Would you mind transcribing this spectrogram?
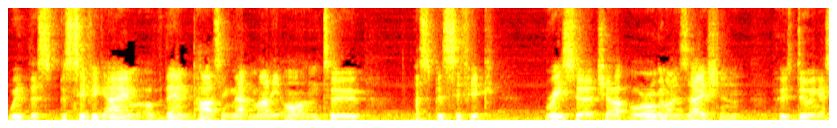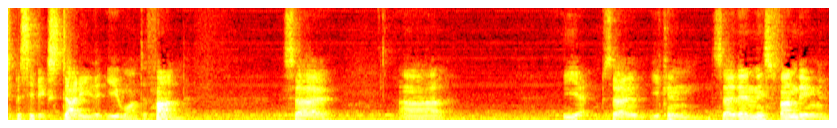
with the specific aim of then passing that money on to a specific researcher or organisation who's doing a specific study that you want to fund. So, uh, yeah, so you can, so then this funding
